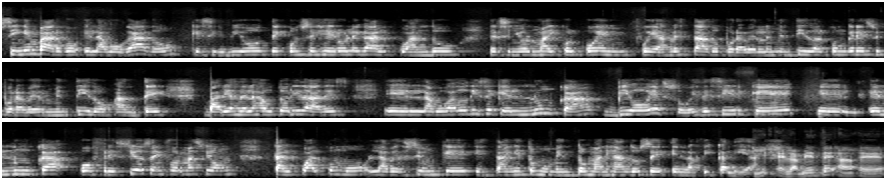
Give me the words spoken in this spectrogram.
Sin embargo, el abogado que sirvió de consejero legal cuando el señor Michael Cohen fue arrestado por haberle mentido al Congreso y por haber mentido ante varias de las autoridades, el abogado dice que él nunca vio eso, es decir, que él, él nunca ofreció esa información tal cual como la versión que está en estos momentos manejándose en la fiscalía. Y el ambiente, ah, eh,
